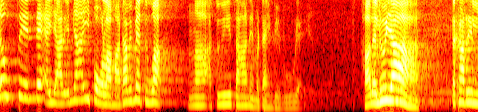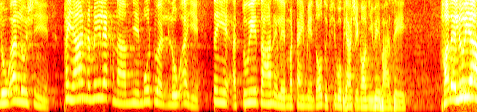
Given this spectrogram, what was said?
လုတ်တင်တဲ့အရာတွေအများကြီးပေါ်လာမှာဒါပေမဲ့ तू က ငါအသွေးသားနဲ့မတိုင်ပင်ဘူးတဲ့ဟာလေလုယာတခါတည်းလိုအပ်လို့ရှိရင်ဖခင်နမိတ်လက္ခဏာမြင်ဖို့အတွက်လိုအပ်ရင်သင်ရဲ့အသွေးသားနဲ့လည်းမတိုင်ပင်တော့သူဖြစ်ဖို့ဖခင်ရှင်ကောင်းကြီးပေးပါစေဟာလေလုယာ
